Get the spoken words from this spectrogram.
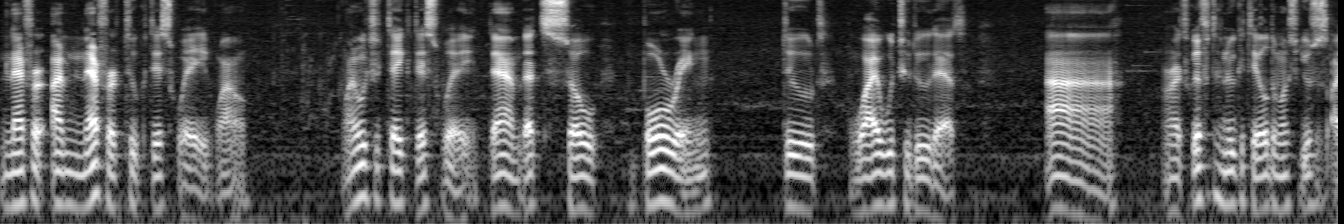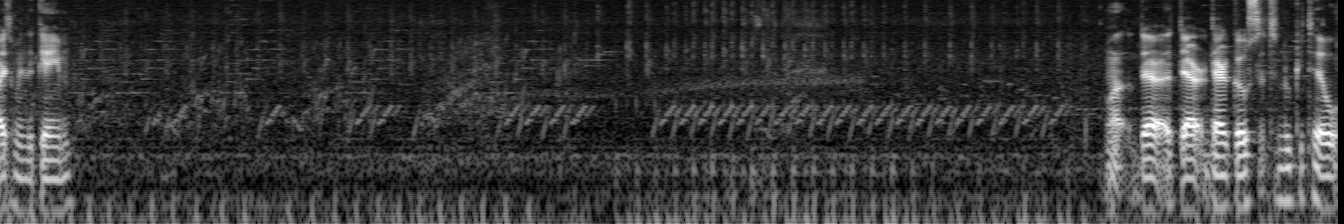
never, I'm never took this way. Wow. Why would you take this way? Damn, that's so boring. Dude, why would you do that? Ah. Alright, with the Tanuki Tail, the most useless item in the game. Well, there, there, there goes the Tanuki tail.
